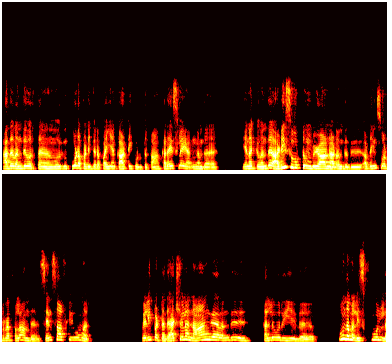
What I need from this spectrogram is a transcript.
அதை வந்து ஒருத்தன் கூட படிக்கிற பையன் காட்டி கொடுத்துட்டான். கடைசியில அந்த எனக்கு வந்து அடிசூட்டும் விழா நடந்தது அப்படின்னு சொல்றப்பெல்லாம் அந்த சென்ஸ் ஆஃப் ஹியூமர் வெளிப்பட்டது. ஆக்சுவலா நாங்க வந்து கல்லூரி இது பூந்தமல்லி ஸ்கூல்ல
